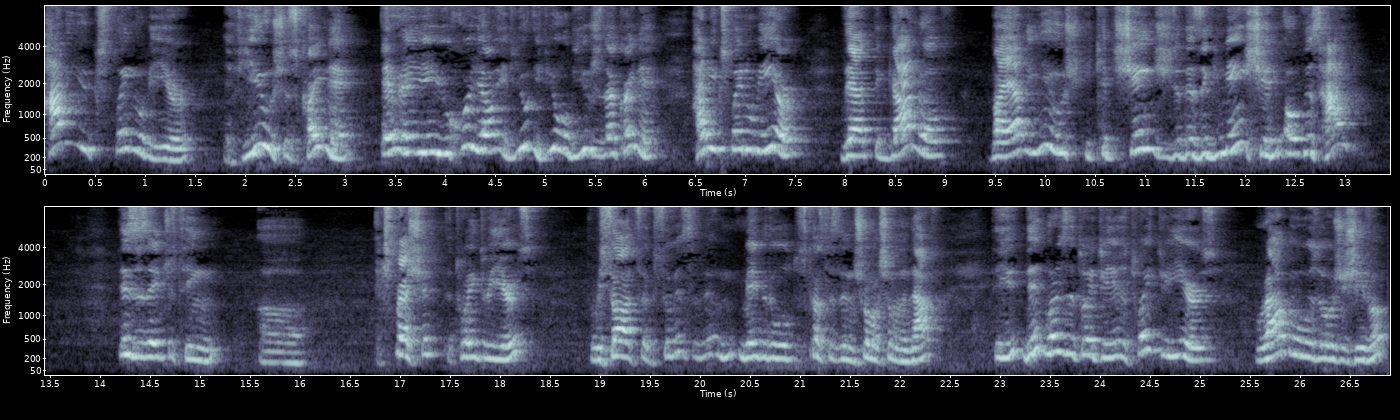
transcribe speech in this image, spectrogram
How do you explain over here if you should kaine, if you if you hold yush that kaine, how do you explain over here that the Ganov by having yush he can change the designation of this hide? This is an interesting. Uh, expression, the twenty-three years. We saw it Ksubis. Maybe we'll discuss this in Shomach Shem the Daf. The, what is the 22 years? The 22 years, Rabbi was Rosh Hashiva,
